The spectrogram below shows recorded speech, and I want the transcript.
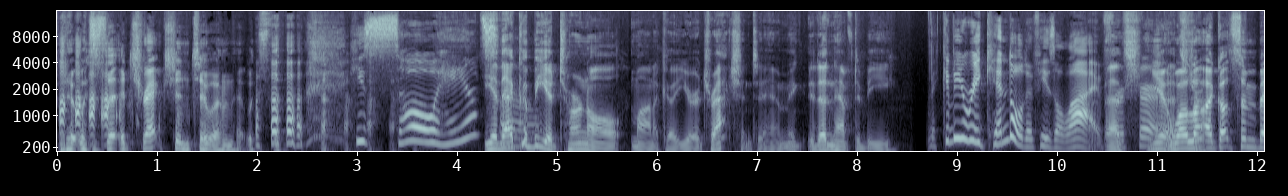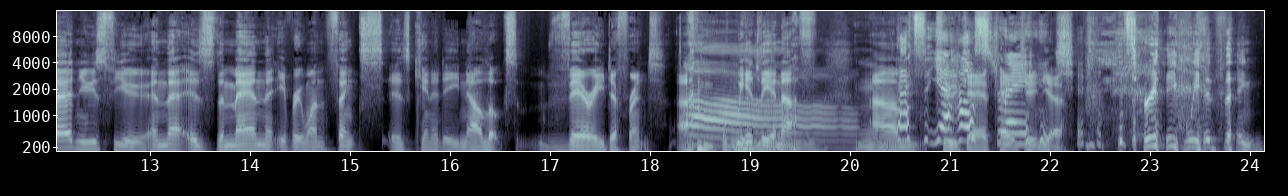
but it was the attraction to him that was the He's so handsome. yeah, that could be eternal, Monica. Your attraction to him. It, it doesn't have to be. It could be rekindled if he's alive for sure. Yeah, That's well, true. I got some bad news for you, and that is the man that everyone thinks is Kennedy now looks very different. Um, weirdly enough, um, That's yeah. to How JFK strange. Jr. It's a really weird thing.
